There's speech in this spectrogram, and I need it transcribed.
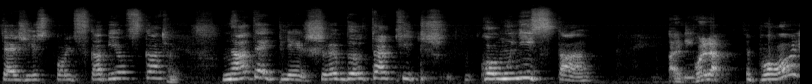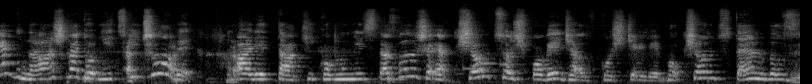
też jest polska wioska. Na tej Pleszy był taki komunista, Ale Polak, Polak nasz katolicki człowiek. Ale taki komunista był, że jak ksiądz coś powiedział w kościele, bo ksiądz ten był z,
